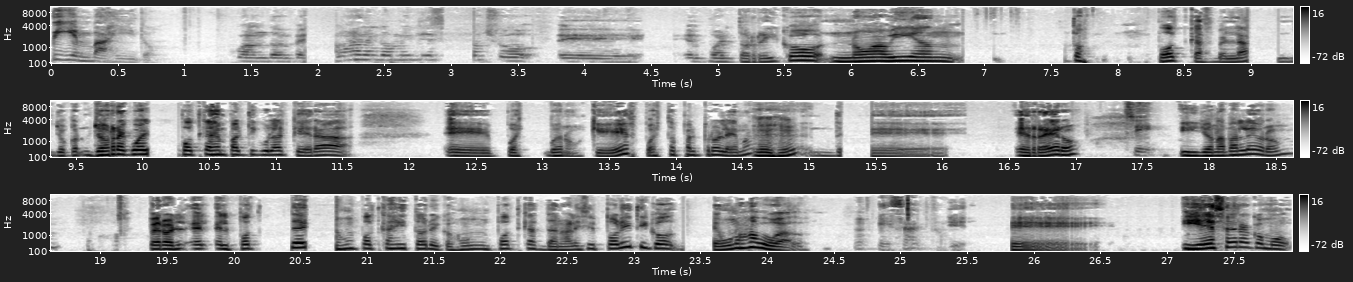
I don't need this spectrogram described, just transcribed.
bien bajito. Cuando empezamos en el 2018, en Puerto Rico no habían tantos podcasts, ¿verdad? Yo, yo recuerdo un podcast en particular que era eh, pues bueno, que es puesto para el problema de Herrero y Jonathan Lebron. Pero el, el, podcast es un podcast histórico, es un podcast de análisis político de unos abogados. Exacto. Eh, y ese era como,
